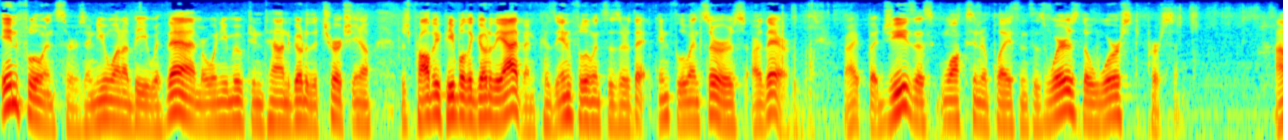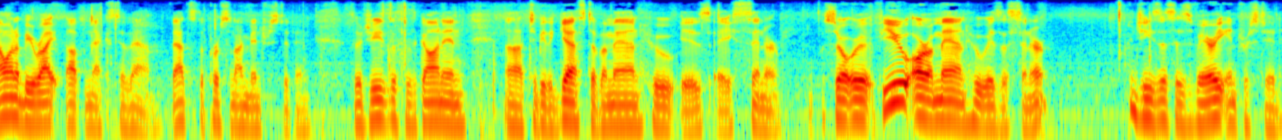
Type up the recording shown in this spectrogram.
influencers and you want to be with them. Or when you move to a town to go to the church, you know, there's probably people that go to the Advent because influences are there. Influencers are there, right? But Jesus walks into a place and says, "Where's the worst person?" I want to be right up next to them. That's the person I'm interested in. So Jesus has gone in uh, to be the guest of a man who is a sinner. So if you are a man who is a sinner, Jesus is very interested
